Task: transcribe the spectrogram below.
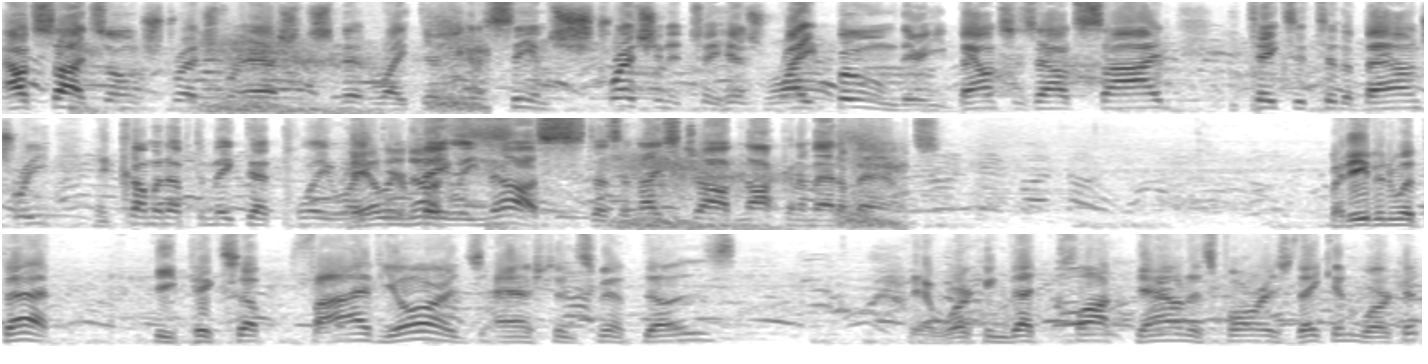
Outside zone stretch for Ashton Smith right there. You're going to see him stretching it to his right. Boom. There he bounces outside. He takes it to the boundary and coming up to make that play right Bailey there. Nuss. Bailey Nuss does a nice job knocking him out of bounds. But even with that, he picks up five yards, Ashton Smith does. They're working that clock down as far as they can work it.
